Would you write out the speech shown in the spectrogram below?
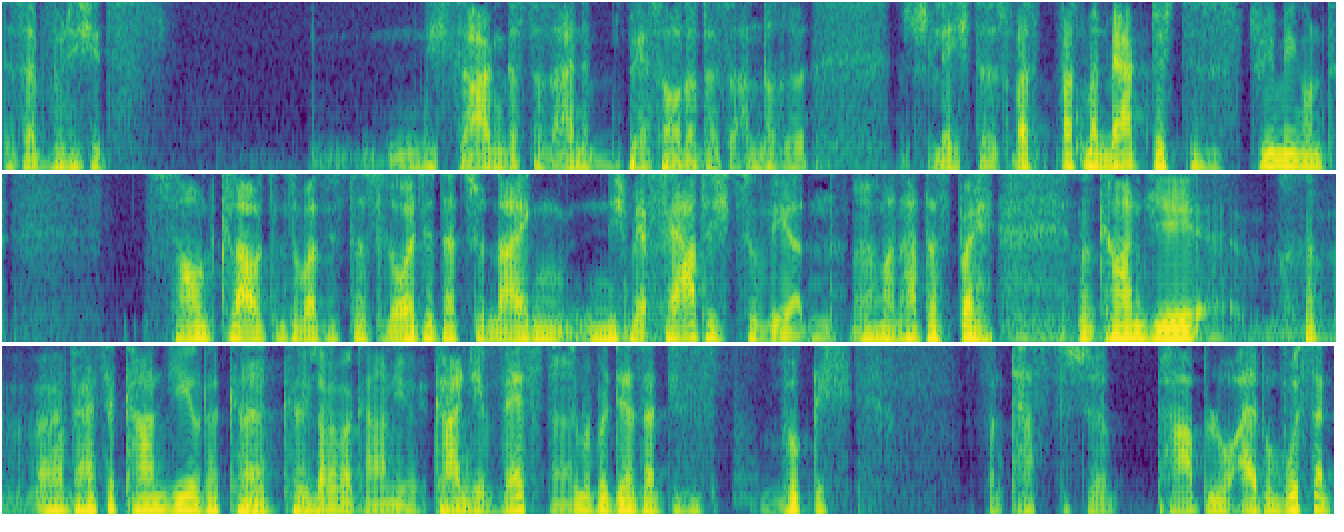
deshalb würde ich jetzt nicht sagen, dass das eine besser oder das andere schlechter ist. Was, was man merkt durch dieses Streaming und Soundclouds und sowas ist, dass Leute dazu neigen, nicht mehr fertig zu werden. Ja. Man hat das bei Kanye, äh, wie heißt der Kanye oder Kanye? Ja, ich sage immer Kanye. Kanye West ja. zum Beispiel, der sagt dieses wirklich fantastische Pablo-Album, wo es dann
